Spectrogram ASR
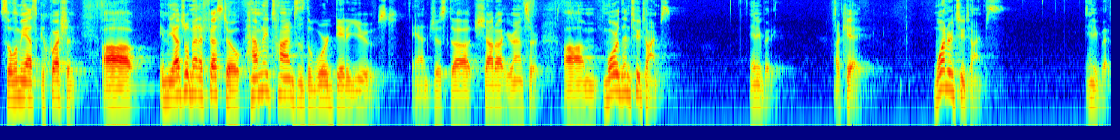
So let me ask a question. Uh, in the Agile Manifesto, how many times is the word data used? And just uh, shout out your answer. Um, more than two times. Anybody? Okay. One or two times? Anybody?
